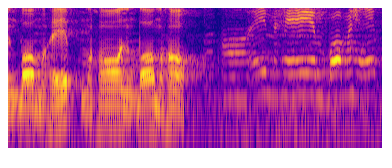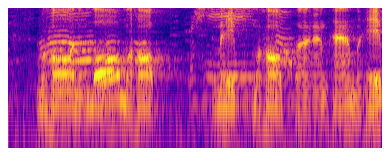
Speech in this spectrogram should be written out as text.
និងបមហេបមហនិងបមហបអអេមហេមបមហេបមហនិងបមហបមហេបមហបបាទអានថាមហេប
